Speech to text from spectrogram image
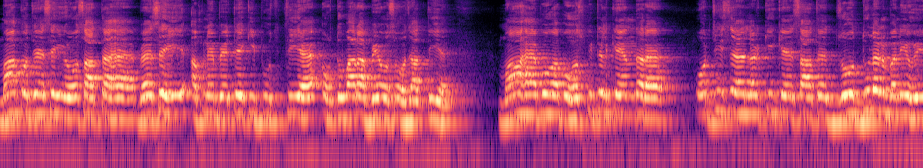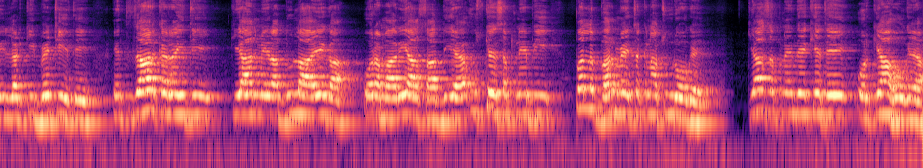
माँ को जैसे ही होश आता है, वैसे ही अपने बेटे की पूछती है और दोबारा बेहोश हो जाती है। माँ है वो अब हॉस्पिटल के अंदर है और जिस लड़की के साथ जो दुल्हन बनी हुई लड़की बैठी थी, इंतज़ार कर रही थी कि आज मेरा दूल्हा आएगा और हमारी आज शादी है, उसके सपने भी पल भर में चकनाचूर हो गए। क्या सपने देखे थे और क्या हो गया?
